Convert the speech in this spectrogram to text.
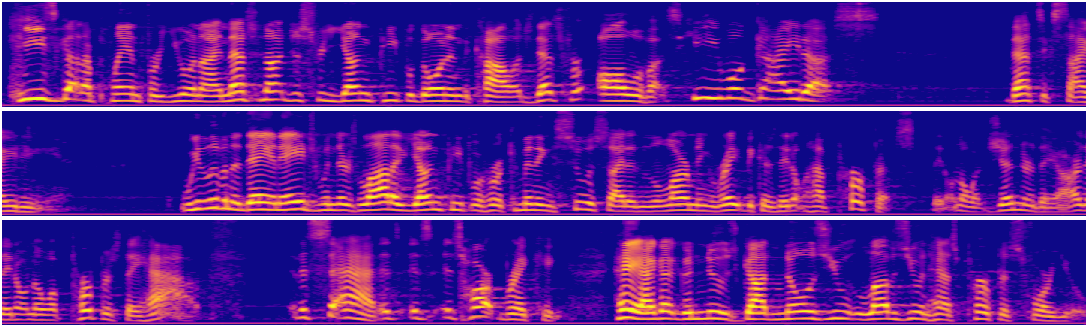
He's got a plan for you and I, and that's not just for young people going into college, that's for all of us. He will guide us. That's exciting. We live in a day and age when there's a lot of young people who are committing suicide at an alarming rate because they don't have purpose. They don't know what gender they are, they don't know what purpose they have. And it's sad, it's, it's, it's heartbreaking. Hey, I got good news. God knows you, loves you, and has purpose for you.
